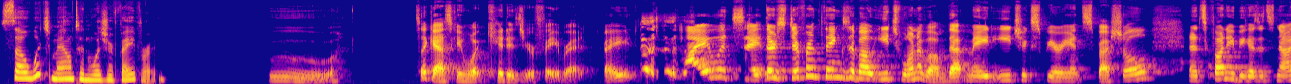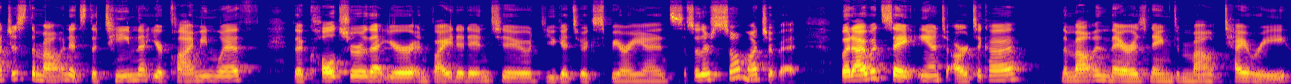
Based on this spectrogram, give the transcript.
So which mountain was your favorite? Ooh. It's like asking what kid is your favorite, right? I would say there's different things about each one of them that made each experience special. And it's funny because it's not just the mountain, it's the team that you're climbing with, the culture that you're invited into, you get to experience. So there's so much of it. But I would say Antarctica, the mountain there is named Mount Tyree.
